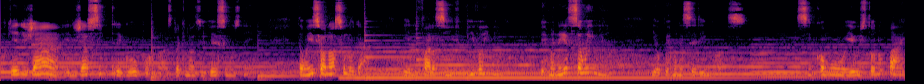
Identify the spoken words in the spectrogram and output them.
porque ele já, ele já se entregou por nós, para que nós vivêssemos nele. Então, esse é o nosso lugar. E ele fala assim: vivam em mim, permaneçam em mim, e eu permanecerei em vós. Assim como eu estou no Pai,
